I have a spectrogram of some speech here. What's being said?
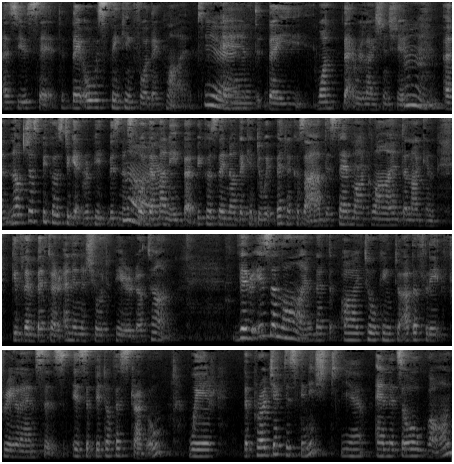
as you said, they're always thinking for their client, Yeah. and they want that relationship, Mm. and not just because to get repeat business No. for the money, but because they know they can do it better. Because I understand my client and I can give them better, and in a short period of time. There is a line that I, talking to other freelancers, is a bit of a struggle where the project is finished Yeah. and it's all gone,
